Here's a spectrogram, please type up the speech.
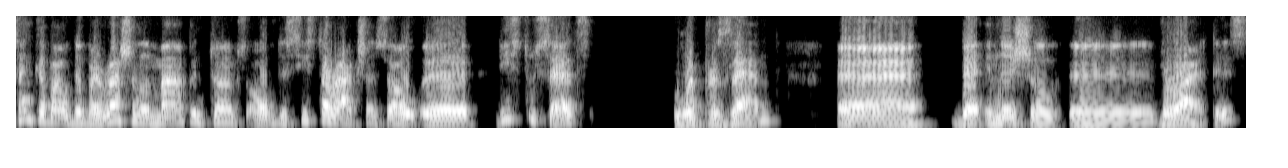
think about the birational map in terms of the C-star action. So uh, these two sets represent the initial varieties,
